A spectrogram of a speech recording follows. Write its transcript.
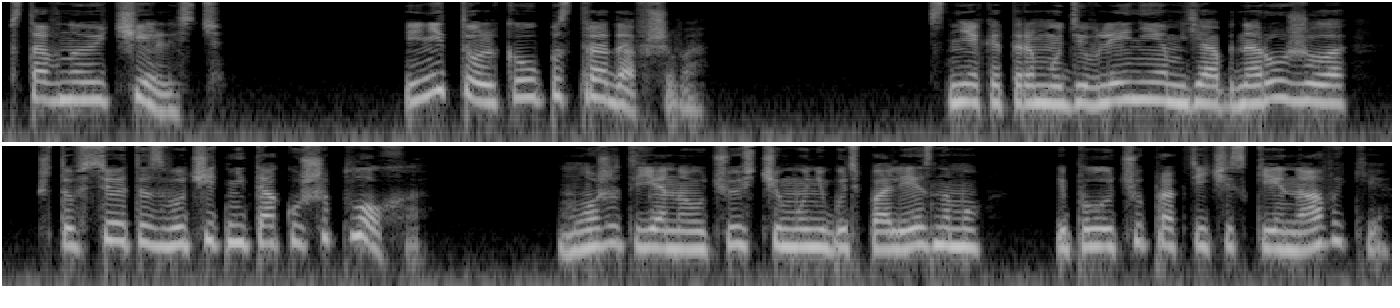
вставную челюсть? И не только у пострадавшего. С некоторым удивлением я обнаружила, что все это звучит не так уж и плохо. Может, я научусь чему-нибудь полезному и получу практические навыки?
